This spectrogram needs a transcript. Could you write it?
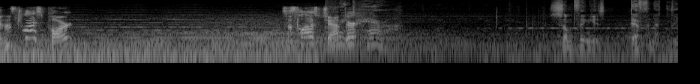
Is this the last part? Is this the last chapter? Great Hera. Something is definitely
